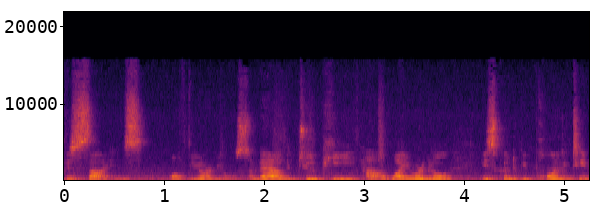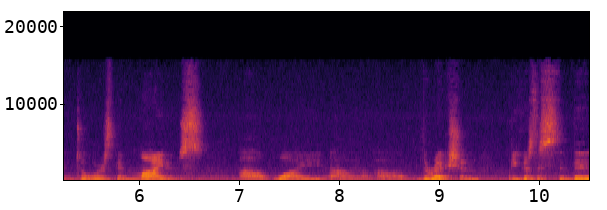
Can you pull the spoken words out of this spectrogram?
the signs of the orbitals. So now the 2p uh, orbital is going to be pointing towards the minus y uh, uh direction because the, the,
